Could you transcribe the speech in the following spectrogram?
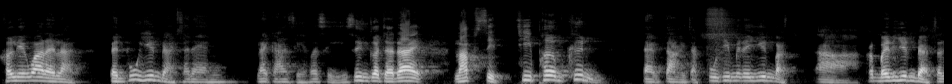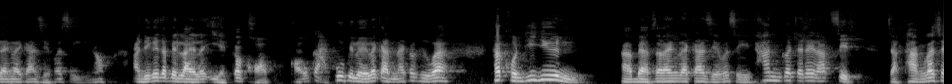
เขาเรียกว่าอะไรล่ะ เป็นผู้ยื่นแบบแสดงรายการเสียภาษี ซึ่งก็จะได้รับสิทธิ์ที่เพิ่มขึ้น แตกต่างจากผู้ที่ไม่ได้ยื่นบัตร ไม่ได้ยื่นแบบแสดงรายการเสียภาษีเนาะอันนี้ก็จะเป็นรายละเอียดก็ขอขอโอกาสพูดไปเลยแล้วกันนะก็คือว่า ถ้าคนที่ยื่นแบบแสดงรายการเสียภาษีท่านก็จะได้รับสิทธิ์จากทางราช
